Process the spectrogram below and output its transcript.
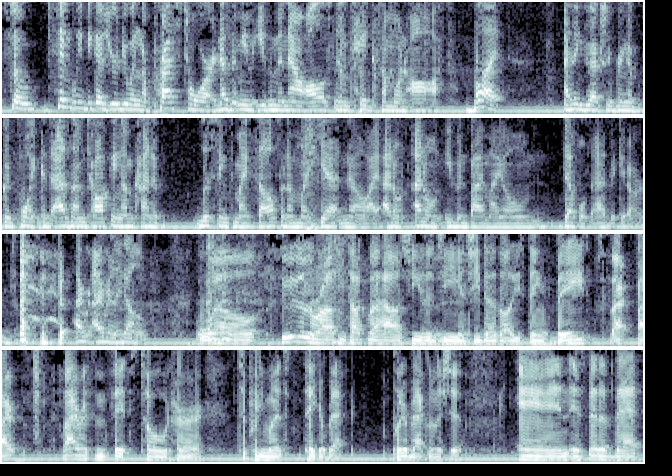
So simply because you're doing a press tour it doesn't mean that you can then now all of a sudden take someone off. But I think you actually bring up a good point because as I'm talking, I'm kind of listening to myself and I'm like, yeah, no, I, I don't, I don't even buy my own devil's advocate argument. I, I really don't. Well, Susan Ross, we talked about how she's a G and she does all these things. They, Cyrus and Fitz told her to pretty much take her back, put her back on the ship. And instead of that,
